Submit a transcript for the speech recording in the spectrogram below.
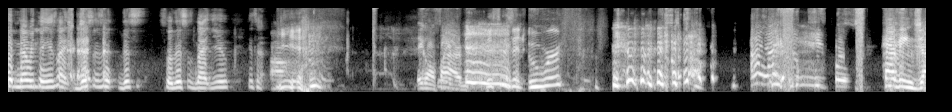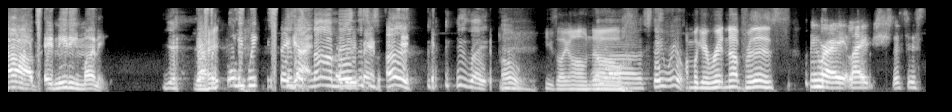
pad and everything. He's like, "This isn't this." So this is not you. He's like, oh. yeah, They gonna fire me. this is an Uworth. I like superheroes having jobs and needing money. yeah." That's Right. the only weakness they He's got. like, "Nah, man, this is Earth." He's like, "Oh, He's like, oh no, well, uh, stay real." I'm gonna get written up for this. right, like sh- that's just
